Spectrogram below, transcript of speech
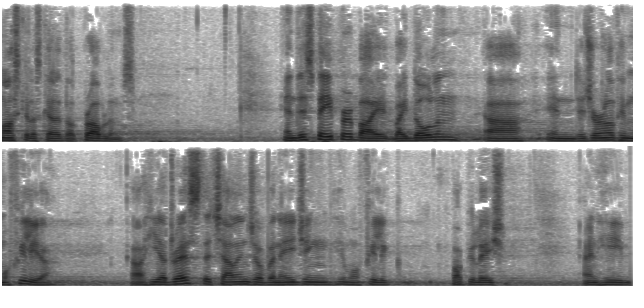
musculoskeletal problems. In this paper by, by Dolan uh, in the Journal of Hemophilia, uh, he addressed the challenge of an aging hemophilic population. And he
